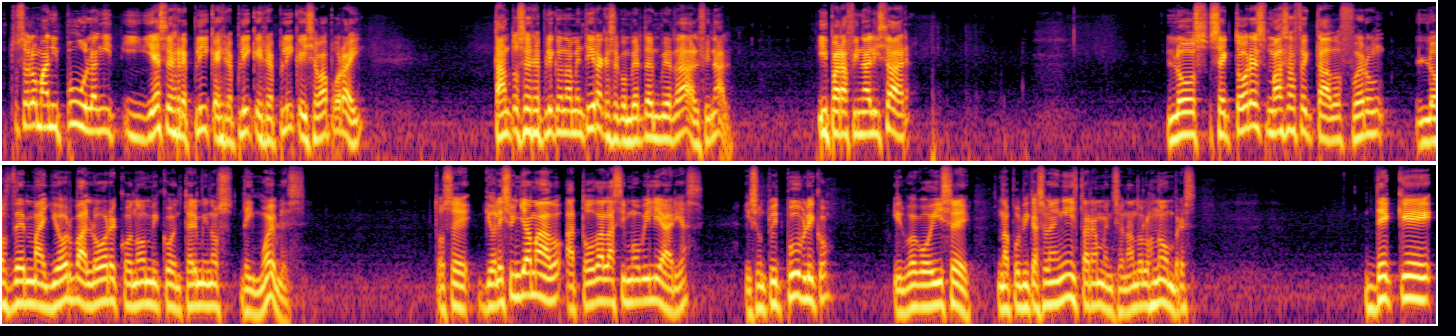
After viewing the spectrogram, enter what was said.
Entonces lo manipulan y, ese replica y replica y replica y se va por ahí. Tanto se replica una mentira que se convierte en verdad al final. Y para finalizar, los sectores más afectados fueron los de mayor valor económico en términos de inmuebles. Entonces, yo le hice un llamado a todas las inmobiliarias, hice un tuit público y luego hice una publicación en Instagram mencionando los nombres de que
